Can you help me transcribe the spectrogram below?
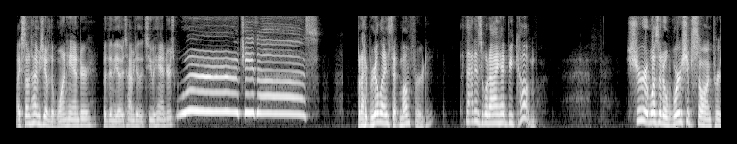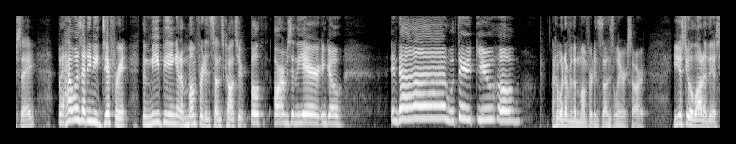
Like sometimes you have the one hander, but then the other times you have the two handers, Woo! Jesus! But I realized at Mumford, that is what I had become. Sure, it wasn't a worship song per se, but how is that any different than me being at a Mumford and Sons concert, both arms in the air and go, and I will take you home. Or whatever the Mumford and Sons lyrics are. You just do a lot of this.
